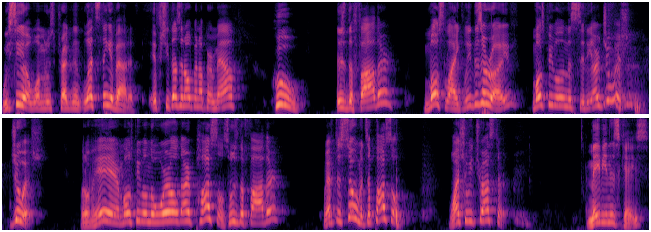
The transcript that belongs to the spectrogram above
we see a woman who's pregnant. Let's think about it. If she doesn't open up her mouth, who is the father? Most likely, there's a roiv. Most people in the city are Jewish. Jewish. But over here, most people in the world are apostles. Who's the father? We have to assume it's apostle. Why should we trust her? Maybe in this case,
